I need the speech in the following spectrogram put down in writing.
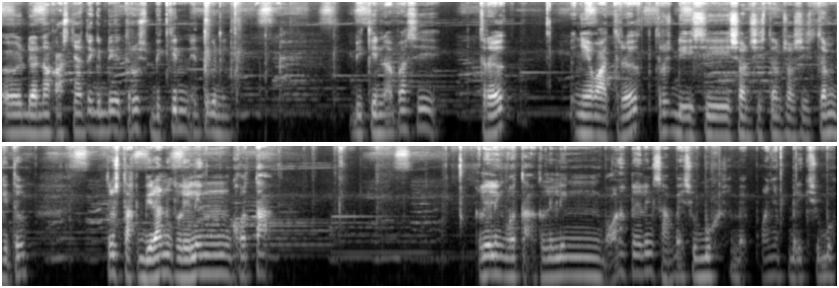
uh, dana kasnya tuh gede terus bikin itu gini. Bikin apa sih? Truk nyewa truk terus diisi sound system sound system gitu. Terus takbiran keliling kota keliling kota keliling pokoknya keliling sampai subuh sampai pokoknya balik subuh.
